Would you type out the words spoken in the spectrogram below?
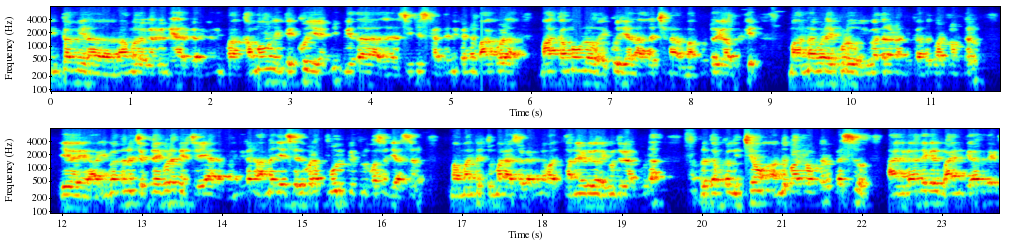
ఇంకా మీరు రామారావు గారు నిహార్ గారు కానీ మా ఖమ్మంలో ఇంకా ఎక్కువ చేయండి. మిగతా సిటీస్ కంటే ఎందుకంటే మాకు కూడా మా ఖమ్మంలో ఎక్కువ చేయాలని ఆలోచన మాకు ఉంటుంది కాబట్టి మా అన్న కూడా ఎప్పుడు యువతలో నాకు అందుబాటులో ఉంటారు. ఏ యువతను చెప్పినవి కూడా మీరు చేయాలి ఎందుకంటే అన్న చేసేది కూడా పూర్ పీపుల్ కోసం చేస్తారు. మా మంత్రి తుమ్మరాజు గారు వాళ్ళ యువంతుడు గారు కూడా ప్రతి ఒక్కరు నిత్యం అందుబాటులో ఉంటారు. ప్లస్ ఆయన గారి దగ్గర ఆయన గారి దగ్గర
